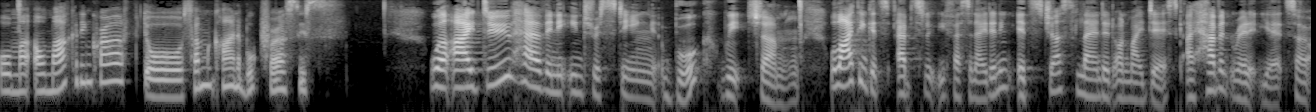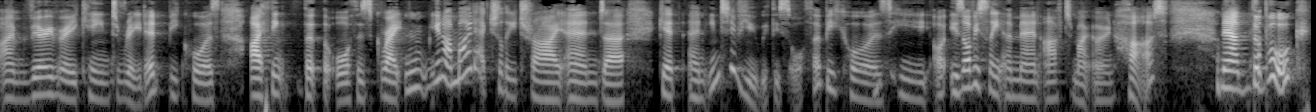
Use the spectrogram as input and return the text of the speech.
or, ma- or marketing craft or some kind of book for us this? Well, I do have an interesting book, which, um, well, I think it's absolutely fascinating. It's just landed on my desk. I haven't read it yet, so I'm very, very keen to read it because I think that the author's great. And, you know, I might actually try and uh, get an interview with this author because he uh, is obviously a man after my own heart. Now, the book,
